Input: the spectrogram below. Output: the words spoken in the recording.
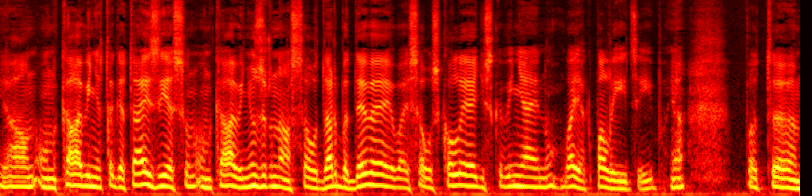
jā, un, un kā viņa tagad aizies un, un kā viņa uzrunās savu darba devēju vai savus kolēģus, ka viņai nu, vajag palīdzību. Jā. Pat, uh,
